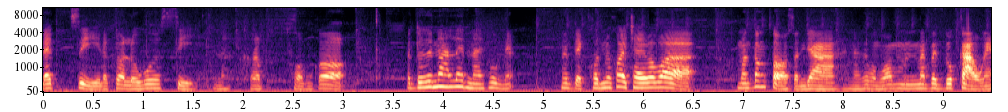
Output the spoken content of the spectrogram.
เด็ก4แล้วก็โลเวอร์4นะครับ ผมก็เป็นตัวที่น่าเล่นนะพวกเนี้ยแต่คนไม่ค่อยใช้เพราะว่ามันต้องต่อสัญญานะครับผมว่ามันมันเป็นตัวเก่าไง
